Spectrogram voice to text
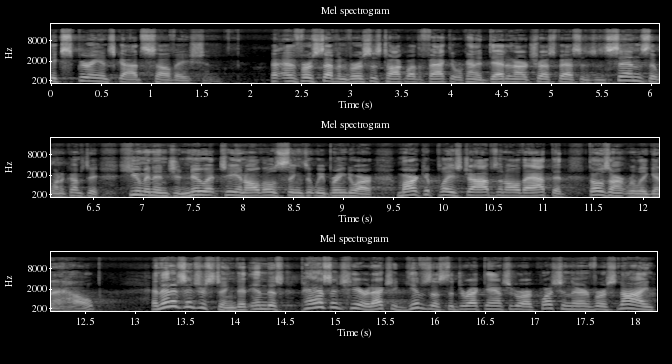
experience God's salvation? And the first seven verses talk about the fact that we're kind of dead in our trespasses and sins, that when it comes to human ingenuity and all those things that we bring to our marketplace jobs and all that, that those aren't really going to help. And then it's interesting that in this passage here, it actually gives us the direct answer to our question there in verse 9.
